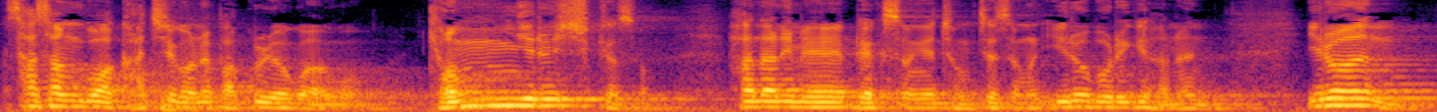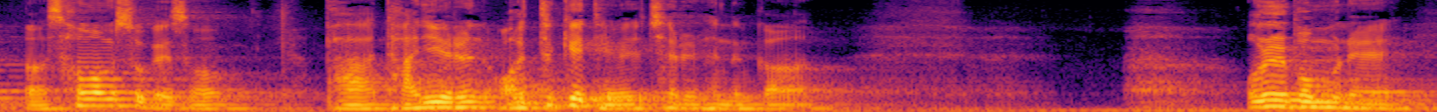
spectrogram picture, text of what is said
사상과 가치관을 바꾸려고 하고 격리를 시켜서 하나님의 백성의 정체성을 잃어버리게 하는 이러한 어, 상황 속에서 바 다니엘은 어떻게 대처를 했는가? 오늘 본문에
